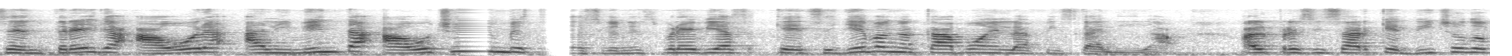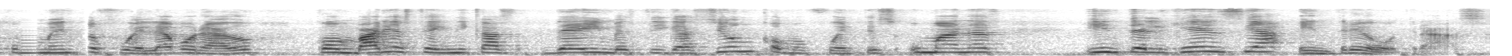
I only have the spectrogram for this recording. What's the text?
se entrega ahora alimenta a ocho investigaciones previas que se llevan a cabo en la Fiscalía, al precisar que dicho documento fue elaborado con varias técnicas de investigación como fuentes humanas, inteligencia, entre otras.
